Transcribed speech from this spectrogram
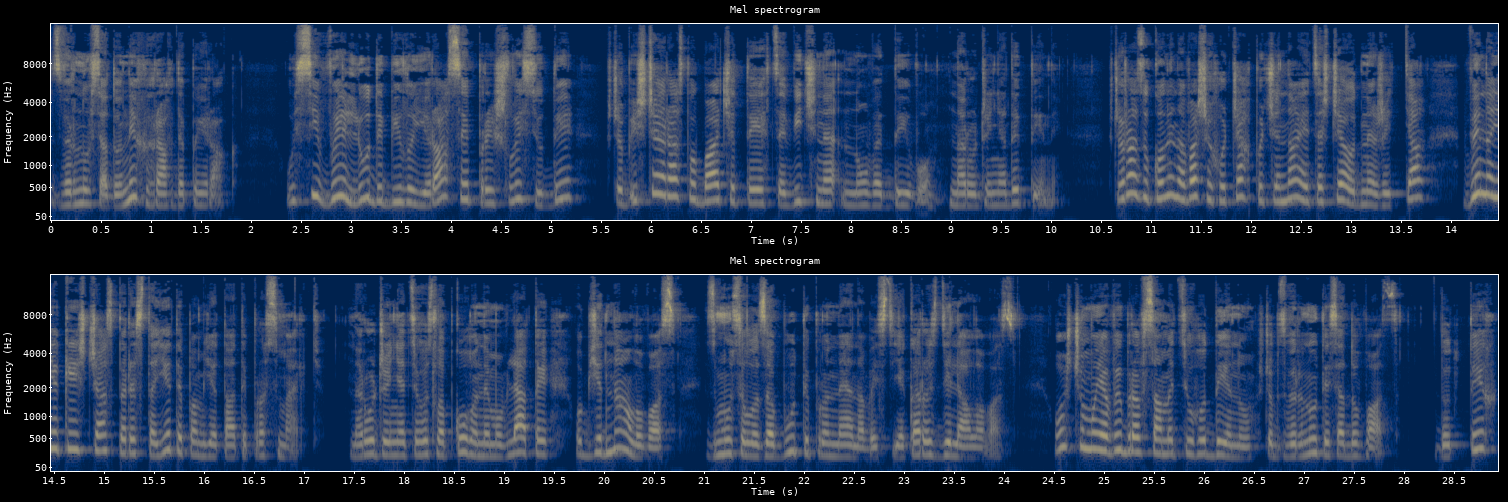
звернувся до них граф де Пейрак. Усі ви, люди білої раси, прийшли сюди, щоб іще раз побачити це вічне нове диво, народження дитини. Щоразу, коли на ваших очах починається ще одне життя, ви на якийсь час перестаєте пам'ятати про смерть. Народження цього слабкого немовляти об'єднало вас, змусило забути про ненависть, яка розділяла вас. Ось чому я вибрав саме цю годину, щоб звернутися до вас, до тих,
